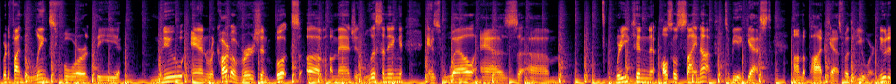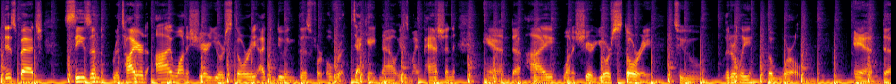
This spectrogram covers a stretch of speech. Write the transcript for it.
where to find the links for the new and Ricardo version books of Imagine Listening, as well as um, where you can also sign up to be a guest on the podcast, whether you are new to dispatch, seasoned, retired. I want to share your story. I've been doing this for over a decade now. It is my passion, and uh, I want to share your story to literally the world. And uh,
